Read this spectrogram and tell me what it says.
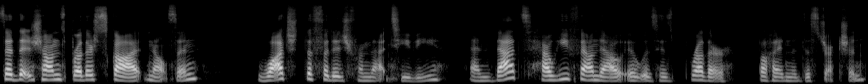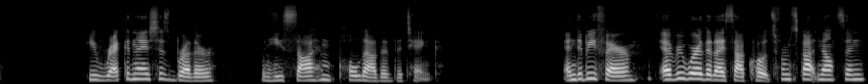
said that Shawn's brother Scott Nelson watched the footage from that TV, and that's how he found out it was his brother behind the destruction. He recognized his brother when he saw him pulled out of the tank. And to be fair, everywhere that I saw quotes from Scott Nelson,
